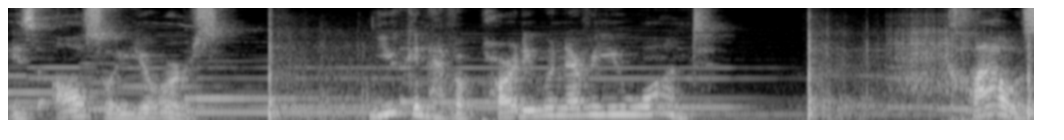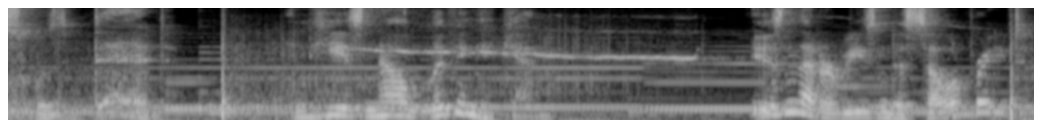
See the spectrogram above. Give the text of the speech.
is also yours. You can have a party whenever you want. Klaus was dead, and he is now living again. Isn't that a reason to celebrate?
